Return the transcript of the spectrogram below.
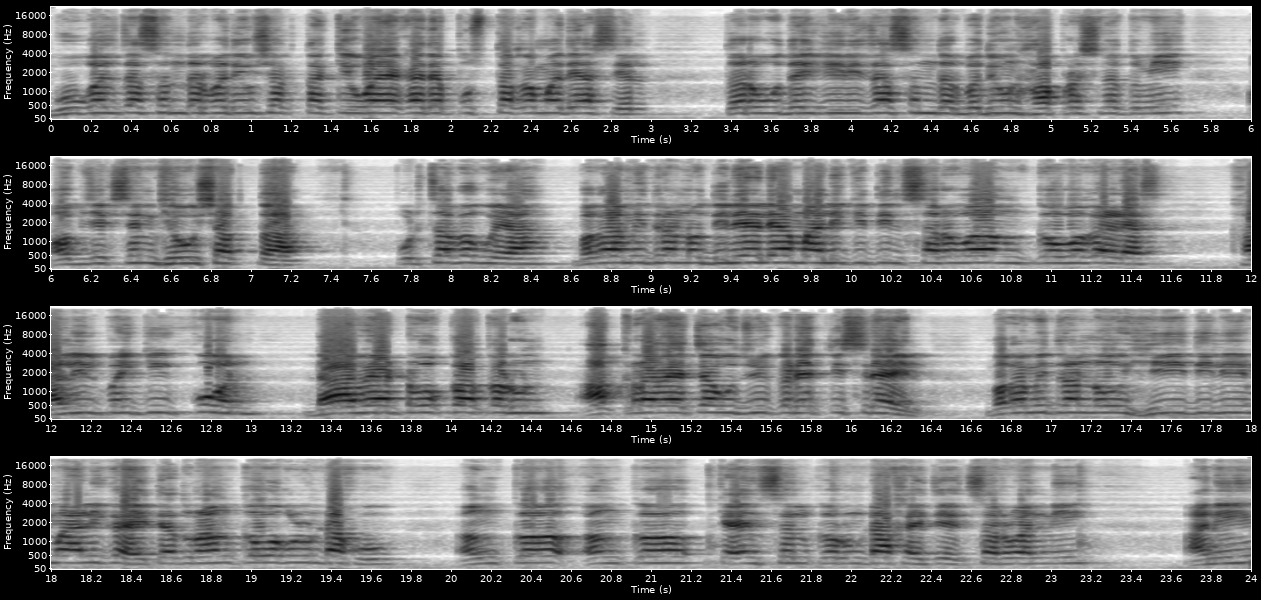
गुगलचा संदर्भ देऊ शकता किंवा एखाद्या पुस्तकामध्ये असेल तर उदयगिरीचा संदर्भ देऊन हा प्रश्न तुम्ही ऑब्जेक्शन घेऊ शकता. पुढचा बघूया. बघा मित्रांनो दिलेल्या मालिकेतील सर्व अंक वगळल्यास खालीलपैकी कोण डाव्या टोकाकडून अकराव्याच्या उजवीकडे तिसऱ्या येईल? बघा मित्रांनो ही दिली मालिका आहे. त्यातून अंक वगळून टाकू. अंक अंक कॅन्सल करून टाकायचे आहेत सर्वांनी. आणि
